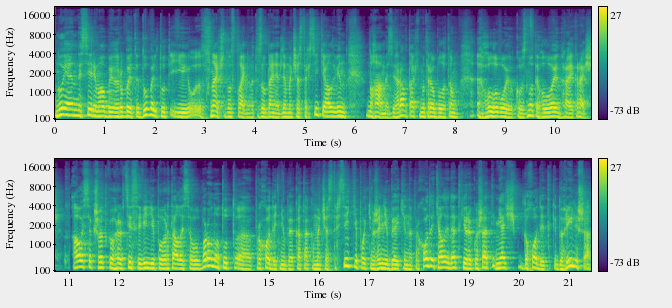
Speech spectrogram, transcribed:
Ну і Несірі мав би робити дубль тут і значно ускладнювати завдання для Манчестер Сіті, але він ногами зіграв. Так йому треба було там головою ковзнути, головою він грає краще. А ось як швидко гравці Севіллі поверталися в оборону, тут е, проходить ніби як атака Манчестер Сіті, потім вже ніби як і не проходить, але йде такий рикошет, і м'яч доходить таки до Гріліша.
